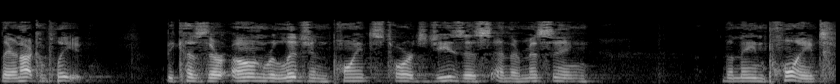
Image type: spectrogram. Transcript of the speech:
They are not complete because their own religion points towards Jesus and they're missing the main point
